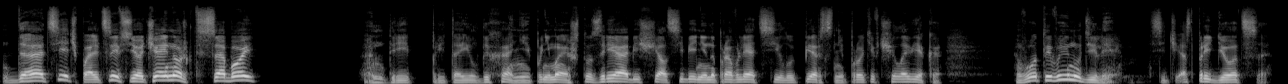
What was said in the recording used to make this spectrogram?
«Да отсечь пальцы, все, чай ножик с собой!» Андрей притаил дыхание, понимая, что зря обещал себе не направлять силу перстня против человека. Вот и вынудили. Сейчас придется.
